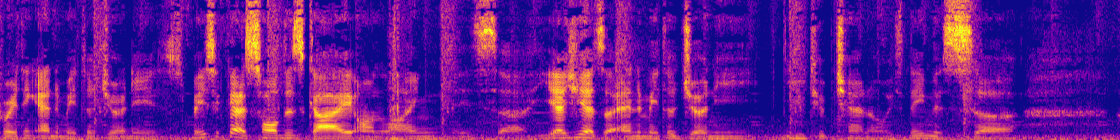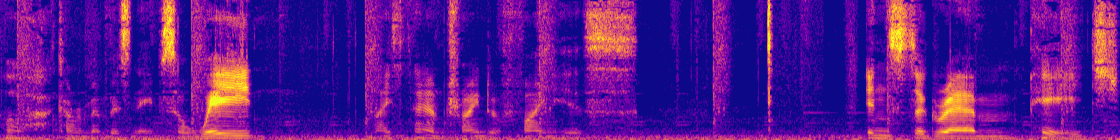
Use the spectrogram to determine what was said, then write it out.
creating animator journeys. Basically, I saw this guy online. He's uh, he actually has an animator journey YouTube channel. His name is uh, oh I can't remember his name. So Wade. Nice time. I'm trying to find his Instagram page.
